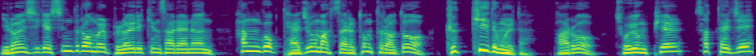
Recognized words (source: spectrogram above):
이런 식의 신드롬을 불러일으킨 사례는 한국 대중음악사를 통틀어도 극히 드물다. 바로 조용필, 서태지,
